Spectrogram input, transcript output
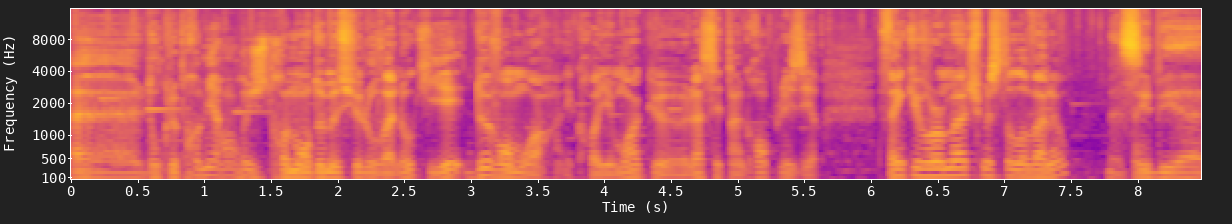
euh, donc le premier enregistrement de Monsieur Lovano qui est devant moi et croyez-moi que là c'est un grand plaisir. Thank you very much, Mr. Lovano. Merci bien.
